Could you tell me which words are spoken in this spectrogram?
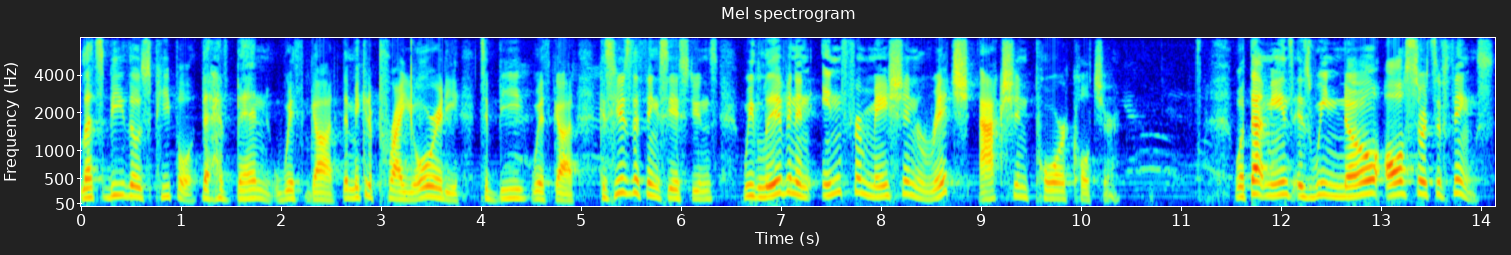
Let's be those people that have been with God, that make it a priority to be with God. Because here's the thing, CA students we live in an information rich, action poor culture. What that means is we know all sorts of things.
